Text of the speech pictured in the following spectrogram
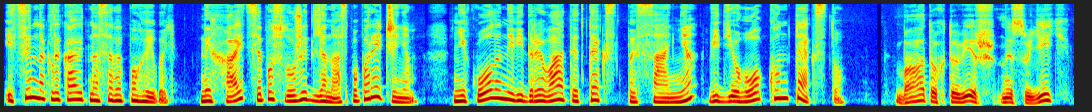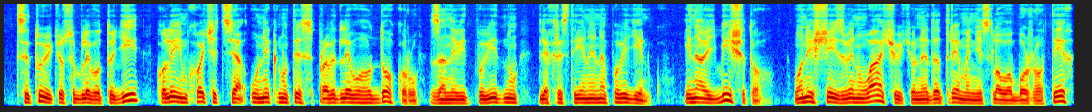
і цим накликають на себе погибель. Нехай це послужить для нас попередженням ніколи не відривати текст писання від його контексту. Багато хто вірш не судіть, цитують особливо тоді, коли їм хочеться уникнути справедливого докору за невідповідну для християнина поведінку. І навіть більше того, вони ще й звинувачують у недотриманні Слова Божого тих,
